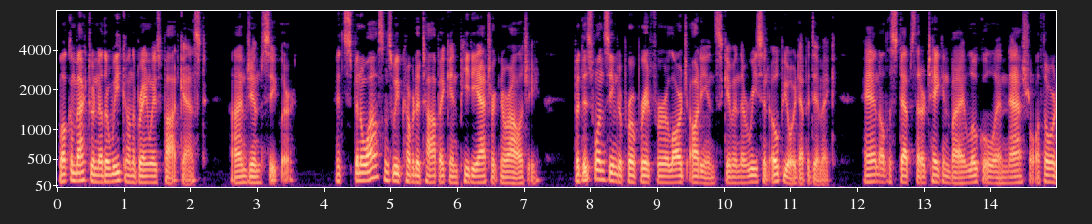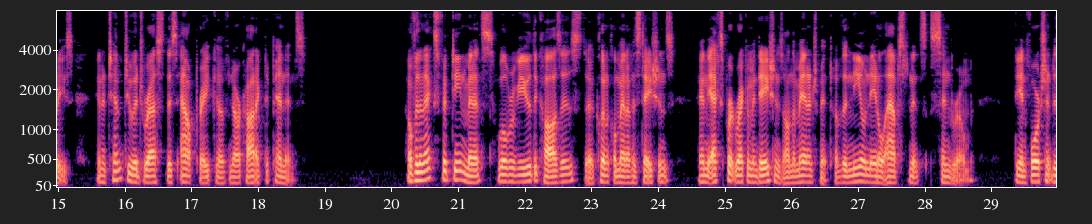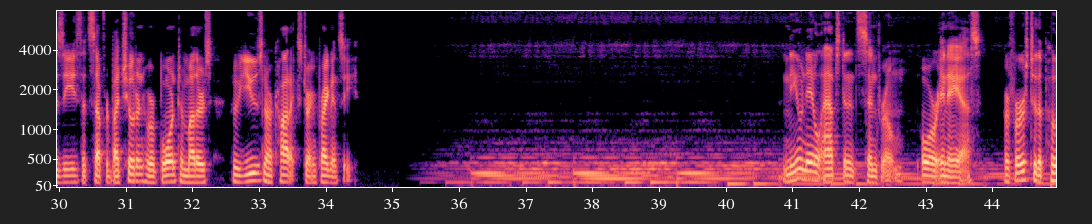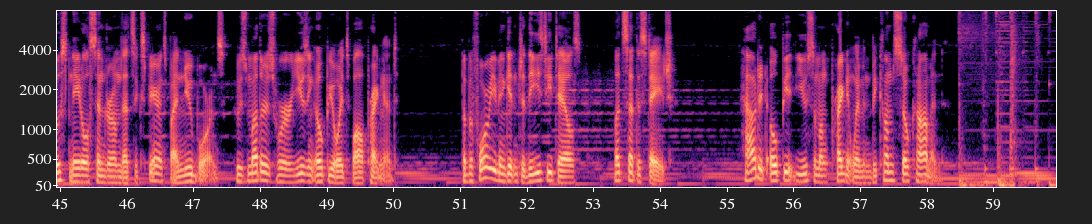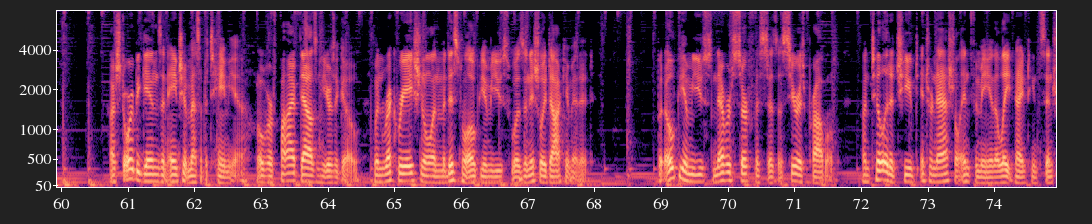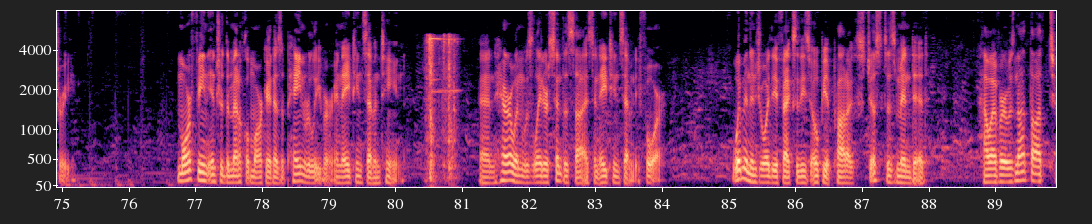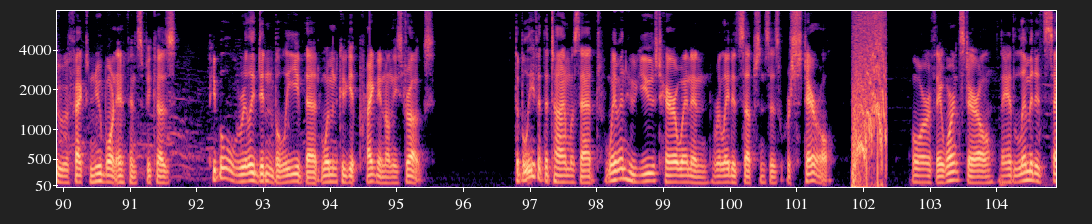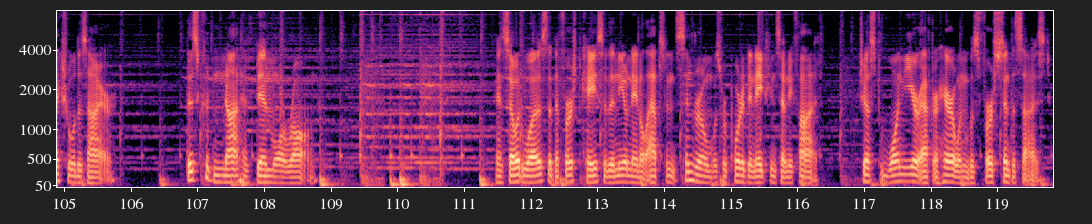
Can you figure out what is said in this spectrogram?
Welcome back to another week on the Brainwaves Podcast. I'm Jim Siegler. It's been a while since we've covered a topic in pediatric neurology, but this one seemed appropriate for a large audience given the recent opioid epidemic and all the steps that are taken by local and national authorities in attempt to address this outbreak of narcotic dependence. Over the next 15 minutes, we'll review the causes, the clinical manifestations, and the expert recommendations on the management of the neonatal abstinence syndrome the unfortunate disease that's suffered by children who are born to mothers who use narcotics during pregnancy. Neonatal abstinence syndrome, or NAS, refers to the postnatal syndrome that's experienced by newborns whose mothers were using opioids while pregnant. But before we even get into these details, let's set the stage. How did opiate use among pregnant women become so common? Our story begins in ancient Mesopotamia, over 5,000 years ago, when recreational and medicinal opium use was initially documented. But opium use never surfaced as a serious problem until it achieved international infamy in the late 19th century. Morphine entered the medical market as a pain reliever in 1817, and heroin was later synthesized in 1874. Women enjoyed the effects of these opiate products just as men did, However, it was not thought to affect newborn infants because people really didn't believe that women could get pregnant on these drugs. The belief at the time was that women who used heroin and related substances were sterile. Or if they weren't sterile, they had limited sexual desire. This could not have been more wrong. And so it was that the first case of the neonatal abstinence syndrome was reported in 1875 just one year after heroin was first synthesized.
